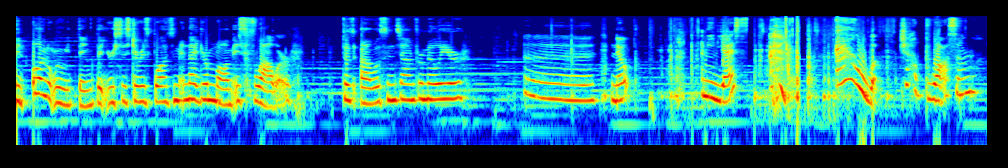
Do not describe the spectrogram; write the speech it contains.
And I don't really think that your sister is Blossom and that your mom is Flower. Does Allyson sound familiar? Uh, nope. I mean, yes. Ow! Shut up, Blossom.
